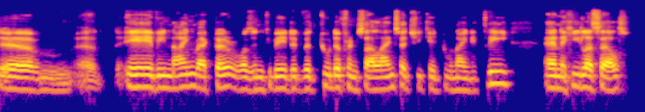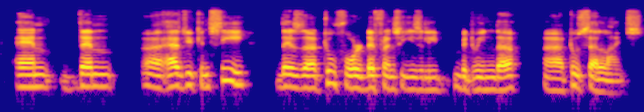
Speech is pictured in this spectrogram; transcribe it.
um, uh, AAV9 vector was incubated with two different cell lines, HEK293 and HeLa cells. And then, uh, as you can see, there's a two-fold difference easily between the uh, two cell lines.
